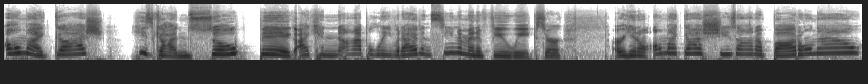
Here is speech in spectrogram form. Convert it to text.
Oh my gosh, he's gotten so big. I cannot believe it. I haven't seen him in a few weeks. Or, or you know, oh my gosh, she's on a bottle now.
